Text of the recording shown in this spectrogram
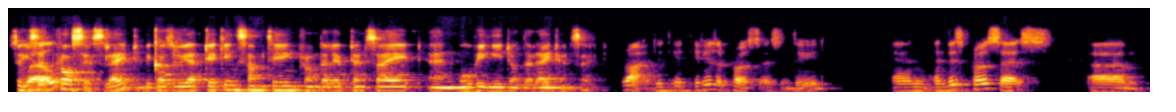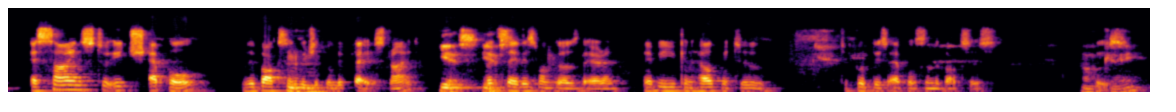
So it's well, a process, right? Because we are taking something from the left hand side and moving it on the right hand side. Right. It, it, it is a process indeed. And, and this process um, assigns to each apple the box in mm-hmm. which it will be placed, right? Yes. Let's yes. say this one goes there, and maybe you can help me to to put these apples in the boxes. Okay. Please.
